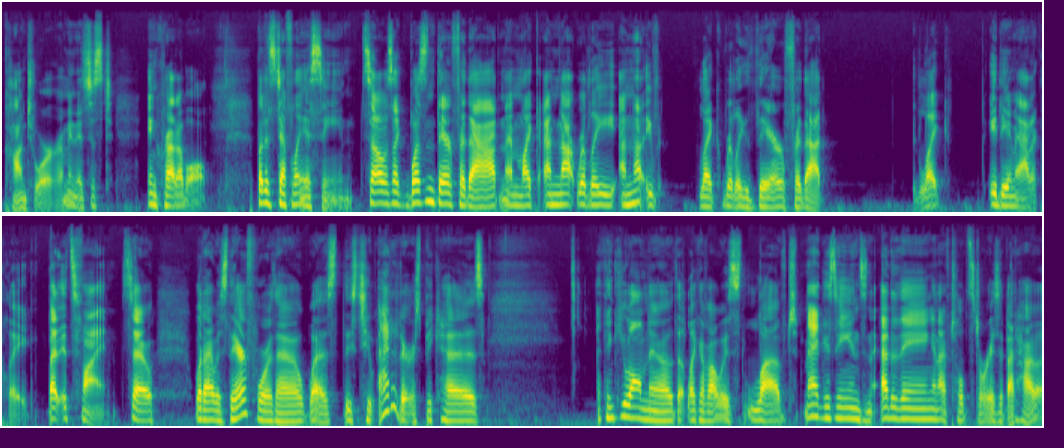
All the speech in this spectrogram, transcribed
contour? I mean, it's just incredible. But it's definitely a scene. So I was like, wasn't there for that. And I'm like, I'm not really, I'm not even like really there for that, like idiomatically, but it's fine. So what I was there for though was these two editors because I think you all know that like I've always loved magazines and editing, and I've told stories about how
